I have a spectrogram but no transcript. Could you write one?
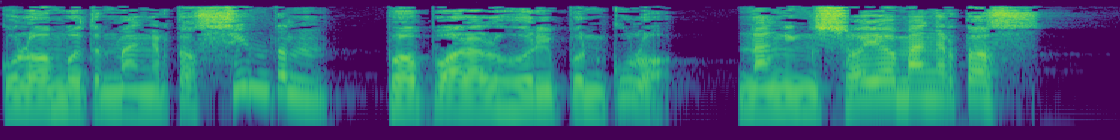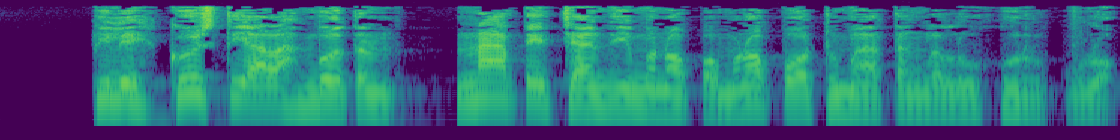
Kula mboten mangertos sinten bapa leluhuripun kula, nanging saya mangertos bilih Gusti Allah mboten nate janji menapa-menapa dumateng leluhur kula.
